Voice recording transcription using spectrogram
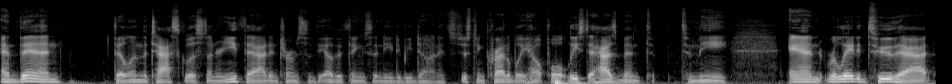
And then fill in the task list underneath that in terms of the other things that need to be done. It's just incredibly helpful. At least it has been to, to me. And related to that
